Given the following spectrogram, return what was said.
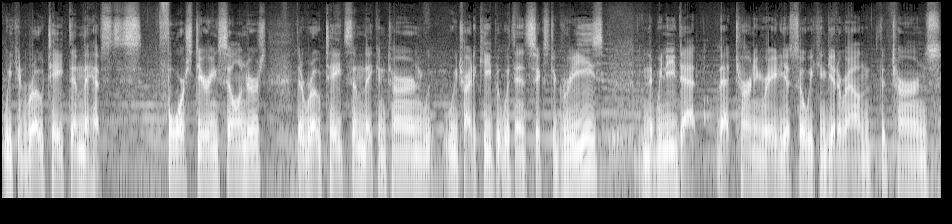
We can rotate them. They have four steering cylinders that rotates them. They can turn. We, we try to keep it within six degrees. And we need that, that turning radius so we can get around the turns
